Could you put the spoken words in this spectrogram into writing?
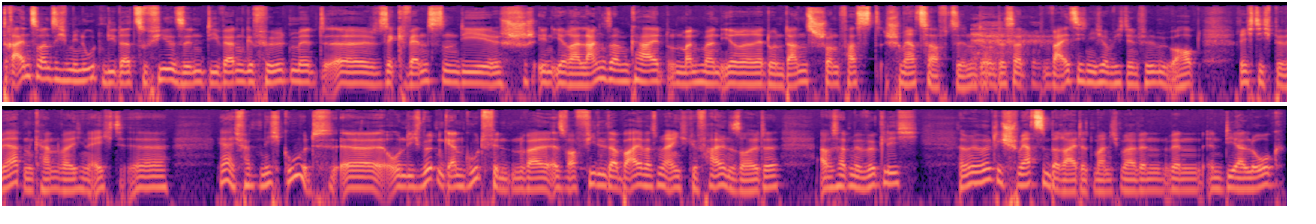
23 Minuten, die da zu viel sind, die werden gefüllt mit äh, Sequenzen, die in ihrer Langsamkeit und manchmal in ihrer Redundanz schon fast schmerzhaft sind. Und deshalb weiß ich nicht, ob ich den Film überhaupt richtig bewerten kann, weil ich ihn echt, äh, ja, ich fand ihn nicht gut. Äh, und ich würde ihn gern gut finden, weil es war viel dabei, was mir eigentlich gefallen sollte. Aber es hat mir wirklich, es hat mir wirklich Schmerzen bereitet manchmal, wenn, wenn ein Dialog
